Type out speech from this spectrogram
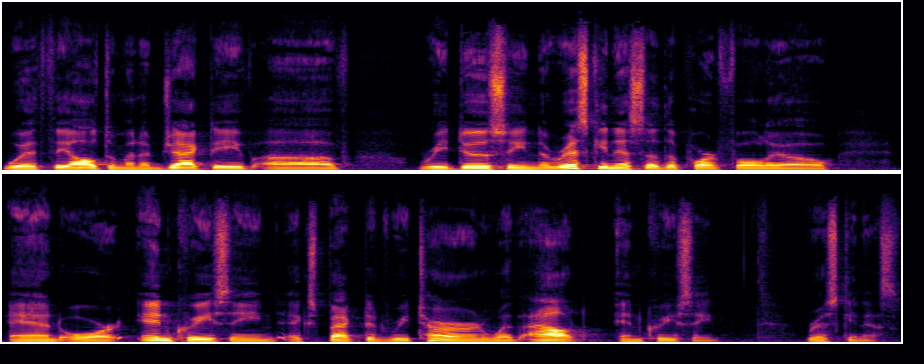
with the ultimate objective of reducing the riskiness of the portfolio and or increasing expected return without increasing riskiness.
